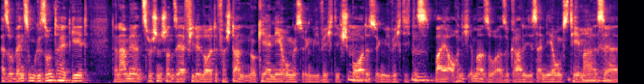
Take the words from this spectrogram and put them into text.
also wenn es um Gesundheit geht, dann haben ja inzwischen schon sehr viele Leute verstanden, okay, Ernährung ist irgendwie wichtig, Sport mhm. ist irgendwie wichtig. Das mhm. war ja auch nicht immer so. Also gerade dieses Ernährungsthema ist ja,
